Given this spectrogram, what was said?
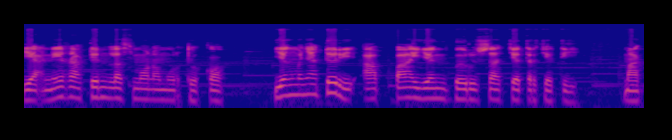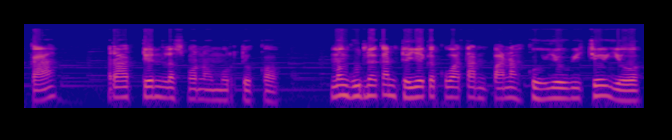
yakni Raden Lesmono Murdoko, yang menyadari apa yang baru saja terjadi. Maka, Raden Lesmono Murdoko menggunakan daya kekuatan panah Goyo Wijoyo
